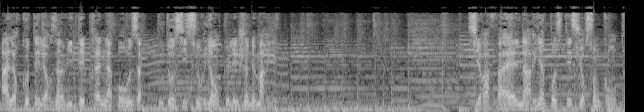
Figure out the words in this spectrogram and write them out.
À leur côté leurs invités prennent la pose, tout aussi souriants que les jeunes mariés. Si Raphaël n'a rien posté sur son compte,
